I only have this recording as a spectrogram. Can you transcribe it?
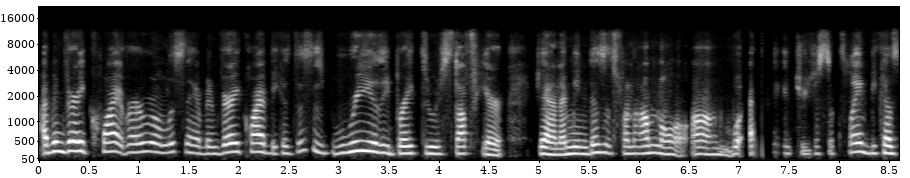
I've been very quiet for everyone listening. I've been very quiet because this is really breakthrough stuff here, Jan. I mean, this is phenomenal. Um, what you just explained because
